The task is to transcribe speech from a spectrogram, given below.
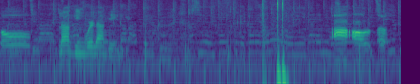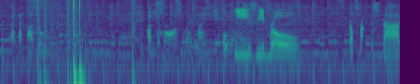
Go. Lagging, we're lagging. Ah, all. Uh, handa ka, lo. You got them all. Nice. Oh, easy, bro. The fuck was that?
